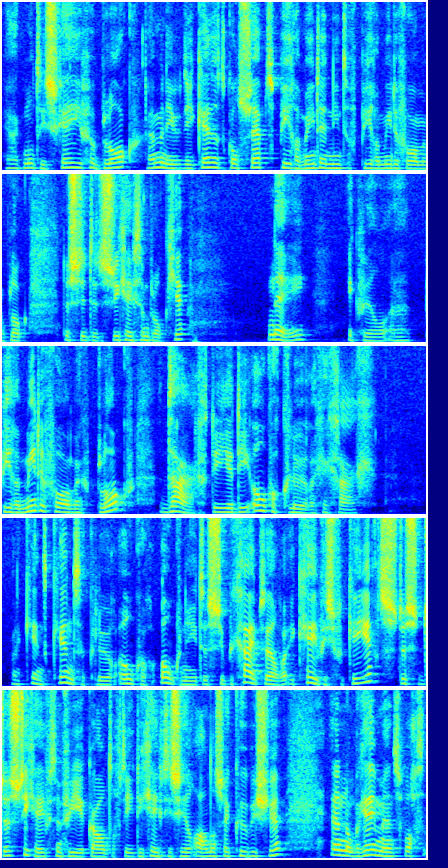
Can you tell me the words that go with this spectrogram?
ja, ik moet iets geven, blok. Maar die, die kent het concept piramide niet of piramidevormig blok. Dus, dus die geeft een blokje. Nee, ik wil een piramidevormig blok daar, die, die okerkleurige graag. Mijn kind kent de kleur oker ook niet, dus die begrijpt wel, ik geef iets verkeerds. Dus, dus die geeft een vierkant of die, die geeft iets heel anders, een kubusje. En op een gegeven moment wordt,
